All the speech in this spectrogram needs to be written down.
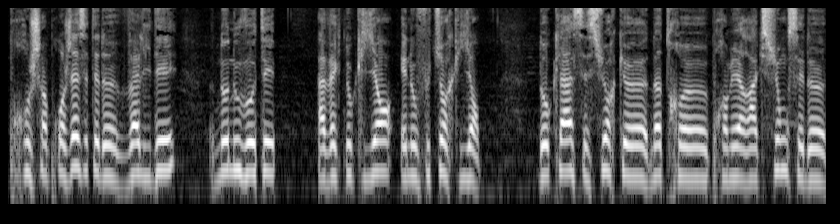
prochains projets, c'était de valider nos nouveautés avec nos clients et nos futurs clients. Donc là, c'est sûr que notre euh, première action, c'est de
